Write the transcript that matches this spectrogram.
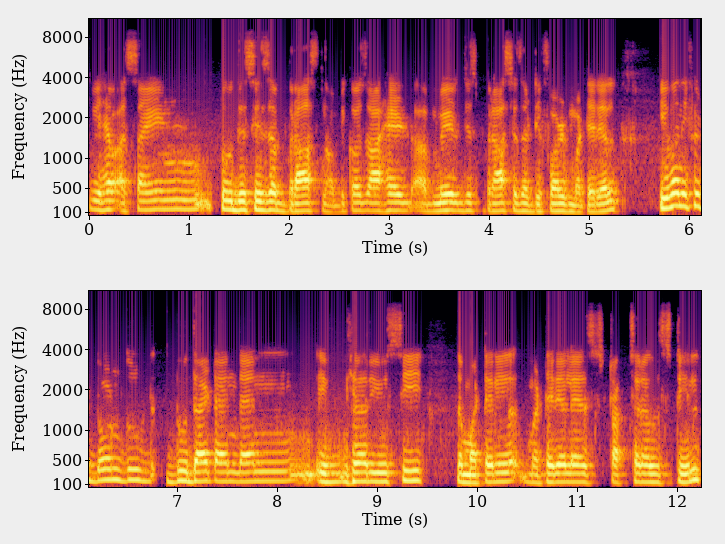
we have assigned to this is a brass now because I had uh, made this brass as a default material. Even if you don't do do that and then if here you see the material material as structural steel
